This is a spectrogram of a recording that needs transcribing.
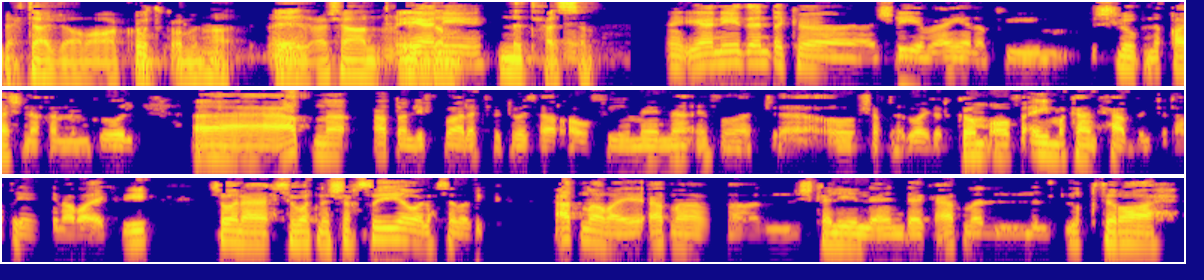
نحتاج ارائكم. من هذا إيه. عشان نقدر يعني- نتحسن. يعني إذا عندك اشكاليه معينة في أسلوب نقاشنا خلينا نقول آه، عطنا عطنا اللي في بالك في تويتر أو في ميلنا info أو شفت dot com أو في أي مكان حاب أنت تعطينا رأيك فيه سواء على حساباتنا الشخصية ولا حساباتك عطنا رأي عطنا الإشكالية اللي عندك عطنا ال- الاقتراح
